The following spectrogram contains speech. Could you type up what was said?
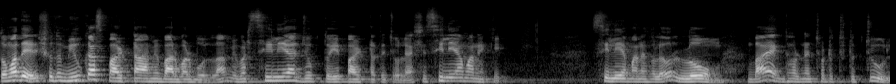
তোমাদের শুধু মিউকাস পার্টটা আমি বারবার বললাম, এবার সিলিয়া যুক্ত এই পার্টটাতে চলে আসে। সিলিয়া মানে কি? সিলিয়া মানে হলো লোম বা এক ধরনের ছোট ছোট চুল।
